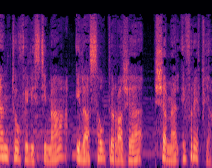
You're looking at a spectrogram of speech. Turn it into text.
أنتم في الاستماع إلى صوت الرجاء شمال إفريقيا.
